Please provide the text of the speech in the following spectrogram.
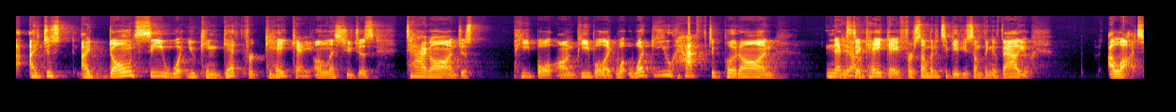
I- I just I don't see what you can get for KK unless you just tag on just people on people. Like what what do you have to put on next to KK for somebody to give you something of value? A lot.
